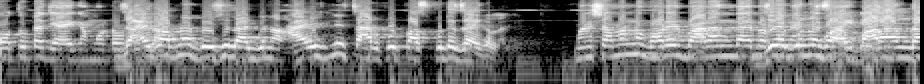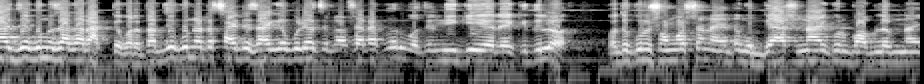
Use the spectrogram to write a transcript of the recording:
কতটা জায়গা মোটামুটি জায়গা আপনার বেশি লাগবে না। হাইস্টলি চার ফুট পাঁচ ফুটের জায়গা লাগে। মানে সামান্য ঘরের বারান্দায় বা যে কোনো বারান্দায় যে কোনো জায়গায় রাখতে পারে। তার যে কোনো একটা সাইডে জায়গা পড়ে আছে ব্যবসাটা করব যে নিয়ে গিয়ে রেখে দিল ওতে কোনো সমস্যা নাই এত গ্যাস নাই কোনো প্রবলেম নাই।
